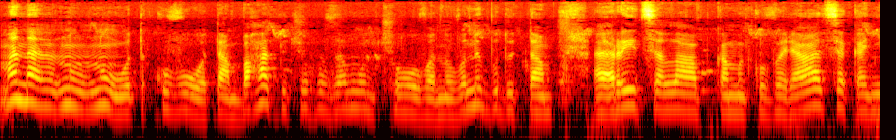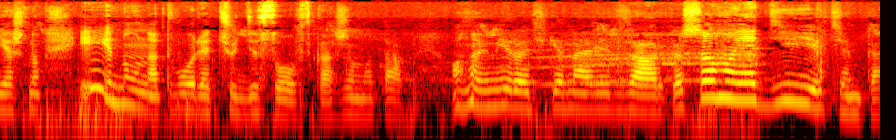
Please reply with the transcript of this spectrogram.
У мене ну, ну от такого, там багато чого замульчовано. Вони будуть там риться лапками, ковиряться, звісно, і ну натворять чудесов, скажімо так. Воно мірочки навіть жарко. Що моя дівчинка?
